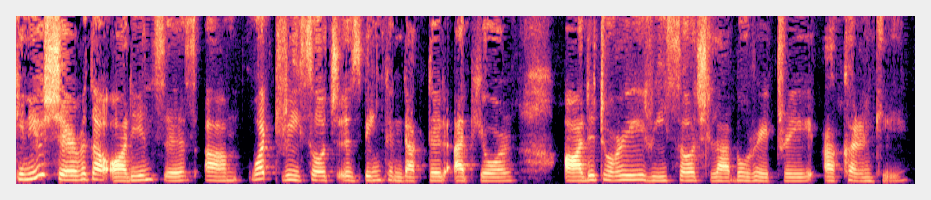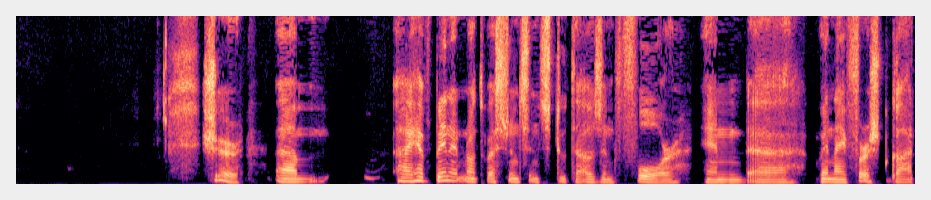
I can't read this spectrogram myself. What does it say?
can you share with our audiences um, what research is being conducted at your auditory research laboratory uh, currently? Sure. Um, I have been at Northwestern since 2004. And uh, when I first got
